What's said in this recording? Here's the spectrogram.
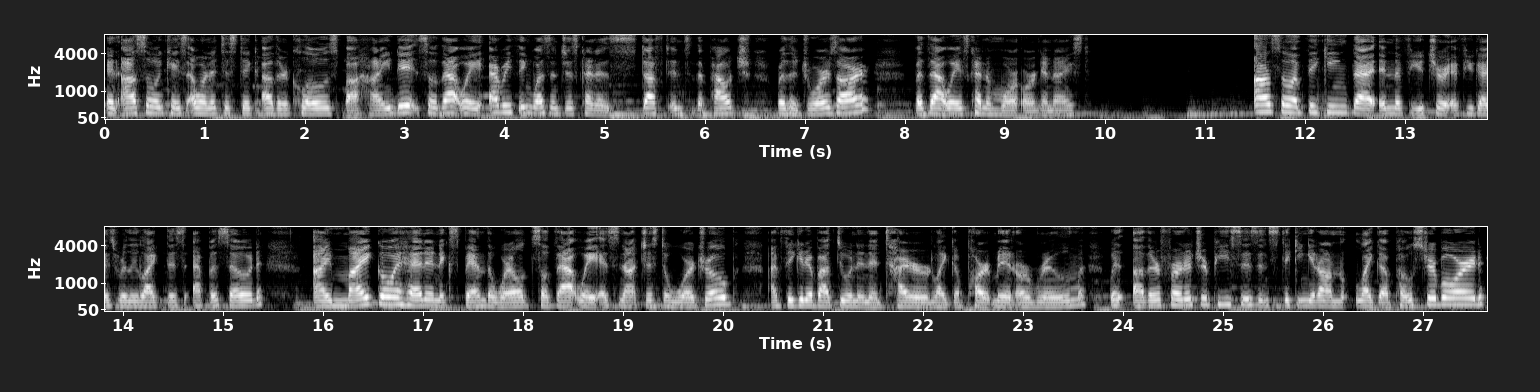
And also in case I wanted to stick other clothes behind it. So that way everything wasn't just kind of stuffed into the pouch where the drawers are, but that way it's kind of more organized. Also, I'm thinking that in the future, if you guys really like this episode, I might go ahead and expand the world so that way it's not just a wardrobe. I'm thinking about doing an entire like apartment or room with other furniture pieces and sticking it on like a poster board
